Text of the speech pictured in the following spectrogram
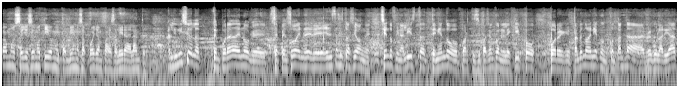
Vamos, ellos se motivan y también nos apoyan para salir adelante. Al inicio de la temporada de no, que se pensó en, en esta situación, eh, siendo finalista, teniendo participación con el equipo, porque tal vez no venía con, con, tanta regularidad,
